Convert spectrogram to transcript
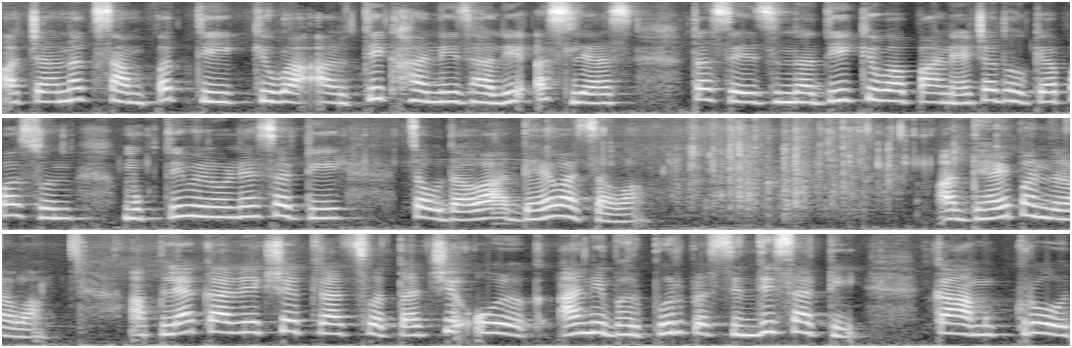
अचानक संपत्ती किंवा आर्थिक हानी झाली असल्यास तसेच नदी किंवा पाण्याच्या धोक्यापासून मुक्ती मिळवण्यासाठी चौदावा अध्याय वाचावा. अध्याय पंधरावा. आपल्या कार्यक्षेत्रात स्वतःची ओळख आणि भरपूर प्रसिद्धीसाठी काम क्रोध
